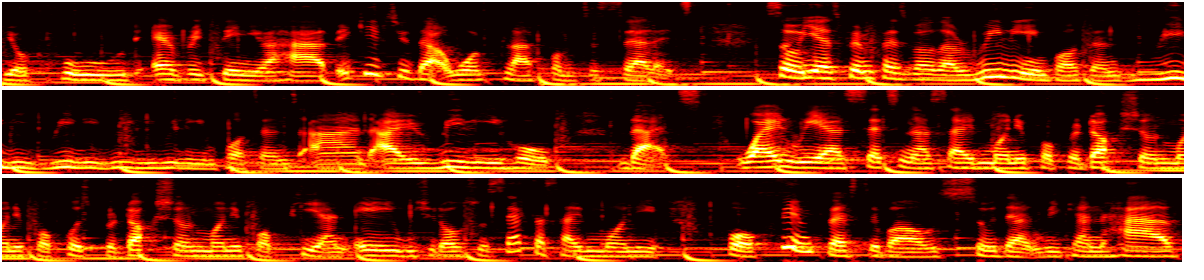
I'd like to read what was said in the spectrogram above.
your food, everything you have. It gives you that world platform to sell it. So yes, film festivals are really important, really, really, really, really important. And I really hope that while we are setting aside money for production, money for post-production, money for P&A, we should also set aside money for film festivals so that we can have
